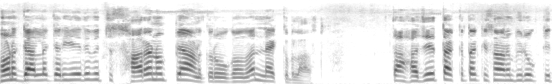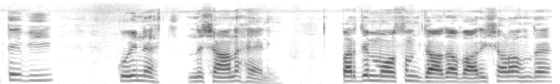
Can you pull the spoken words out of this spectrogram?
ਹੁਣ ਗੱਲ ਕਰੀਏ ਇਹਦੇ ਵਿੱਚ ਸਾਰਿਆਂ ਨੂੰ ਭਿਆਨਕ ਰੋਗ ਆਉਂਦਾ ਨੈਕ ਬਲਾਸਟ ਦਾ। ਤਾਂ ਹਜੇ ਤੱਕ ਤਾਂ ਕਿਸਾਨ ਵੀਰੋ ਕਿਤੇ ਵੀ ਕੋਈ ਨਿਸ਼- ਨਿਸ਼ਾਨ ਹੈ ਨਹੀਂ। ਪਰ ਜੇ ਮੌਸਮ ਜ਼ਿਆਦਾ ਬਾਰਿਸ਼ ਵਾਲਾ ਹੁੰਦਾ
